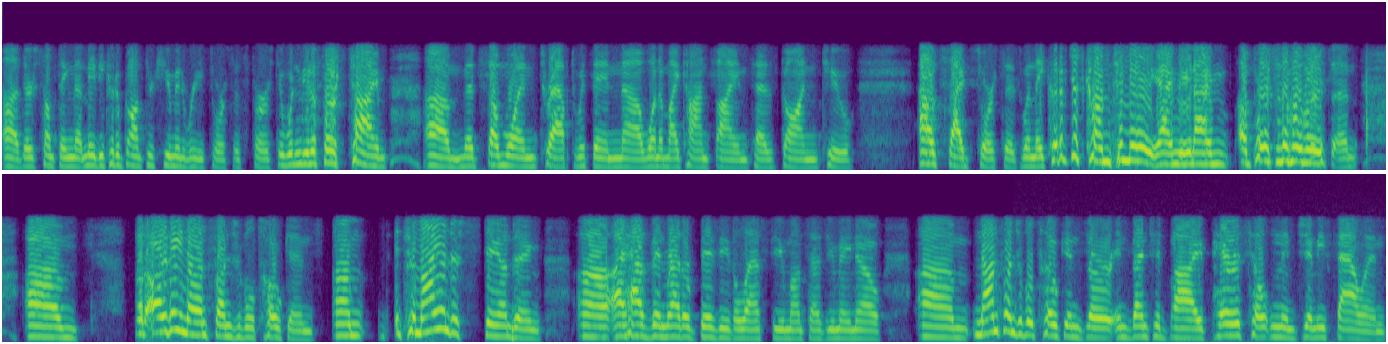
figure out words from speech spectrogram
uh, there's something that maybe could have gone through human resources first. It wouldn't be the first time um, that someone trapped within uh, one of my confines has gone to outside sources when they could have just come to me. I mean, I'm a personable person. Um, but are they non-fungible tokens? Um, to my understanding, uh, I have been rather busy the last few months, as you may know. Um, non-fungible tokens are invented by Paris Hilton and Jimmy Fallon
